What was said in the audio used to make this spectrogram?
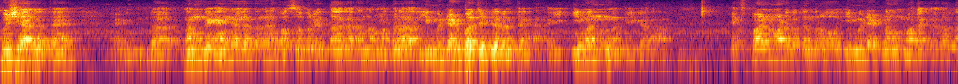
ಖುಷಿ ಆಗುತ್ತೆ. ಆ್ಯಂಡ್ ನಮ್ಗೆ ಹೆಂಗಾಗತ್ತೆ ಅಂದರೆ ಹೊಸಬ್ರು ಇದ್ದಾಗ ನಮ್ಮ ಹತ್ರ ಲಿಮಿಟೆಡ್ ಬಜೆಟ್ ಇರುತ್ತೆ. ಈವನ್ ಈಗ ಎಕ್ಸ್ಪಾಂಡ್ ಮಾಡ್ಬೇಕಂದ್ರೂ ಇಮಿಡಿಯೇಟ್ ನಮಗೆ ಮಾಡೋಕ್ಕಾಗಲ್ಲ.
